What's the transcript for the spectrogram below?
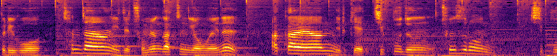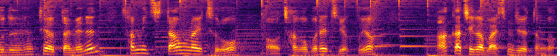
그리고 천장 이제 조명 같은 경우에는 아까 한 이렇게 직구등 촌스러운 직구등 형태였다면은 3인치 다운라이트로 어, 작업을 해드렸고요. 아까 제가 말씀드렸던 거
